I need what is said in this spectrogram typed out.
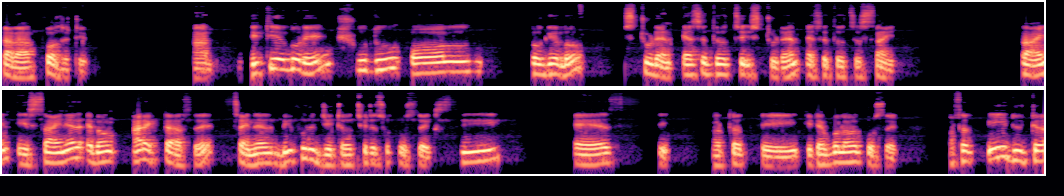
তারা পজিটিভ আর দ্বিতীয় করে শুধু অল তো গেল স্টুডেন্ট এসেতে হচ্ছে স্টুডেন্ট এসেতে হচ্ছে সাইন সাইন এই সাইনের এবং আরেকটা আছে সাইনের বিপরীত যেটা হচ্ছে, এটা হচ্ছে কোসেক সি এস সি অর্থাৎ এই, এটা বলা হয় কোসেক অর্থাৎ এই দুইটা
